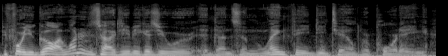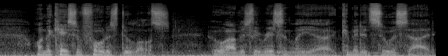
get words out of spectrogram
Before you go, I wanted to talk to you because you were had done some lengthy, detailed reporting on the case of Fotis Dulos, who obviously recently uh, committed suicide.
